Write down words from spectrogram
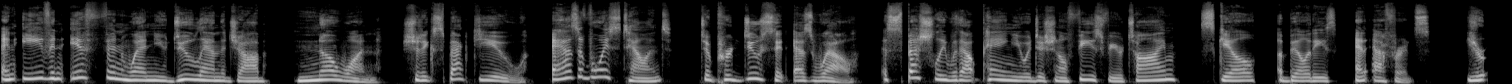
and even if and when you do land the job, no one should expect you, as a voice talent, to produce it as well, especially without paying you additional fees for your time, skill, abilities, and efforts. You're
